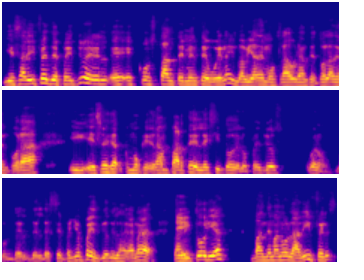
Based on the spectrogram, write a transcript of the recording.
y esa defensa de Patriots es, constantemente buena y lo había demostrado durante toda la temporada. Y eso es como que gran parte del éxito de los Patriots, bueno, del, del desempeño Patriots y las ganadas, las victorias van de mano la defense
